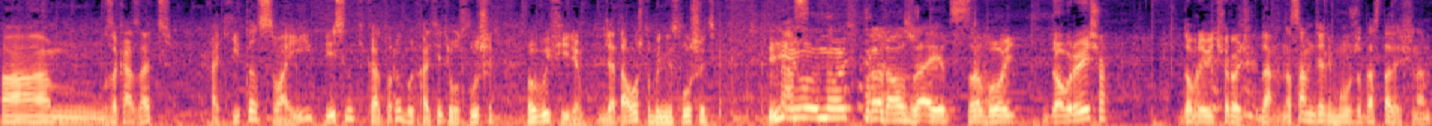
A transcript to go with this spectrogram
ам, заказать какие-то свои песенки, которые вы хотите услышать в эфире. Для того, чтобы не слушать Нас. и вновь продолжает с собой. Добрый вечер. Добрый вечерочек. Да, на самом деле мы уже достаточно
